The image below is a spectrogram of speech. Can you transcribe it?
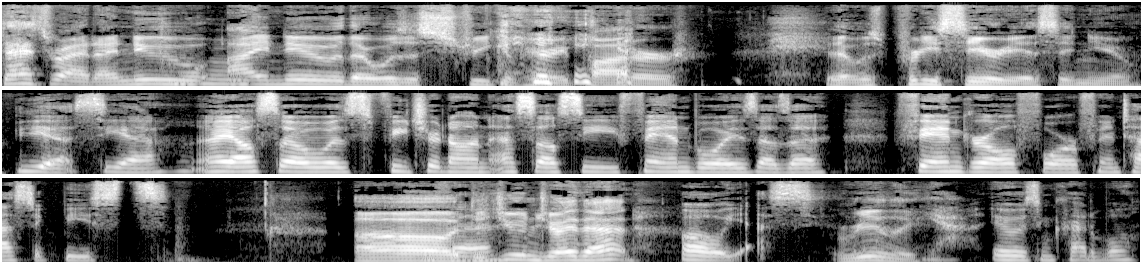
That's right. I knew. Mm-hmm. I knew there was a streak of Harry Potter that was pretty serious in you. Yes, yeah. I also was featured on SLC Fanboys as a fangirl for Fantastic Beasts. Oh, Okay. did you enjoy that? Oh, yes. Really? Yeah, it was incredible.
